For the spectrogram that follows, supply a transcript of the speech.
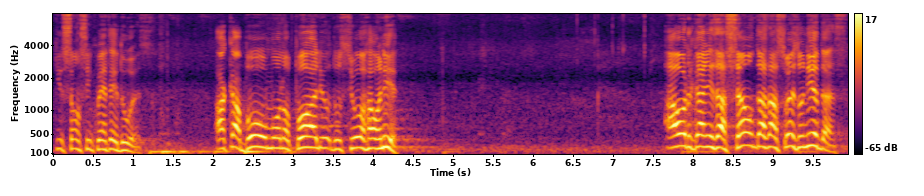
que são 52. Acabou o monopólio do senhor Raoni. A Organização das Nações Unidas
